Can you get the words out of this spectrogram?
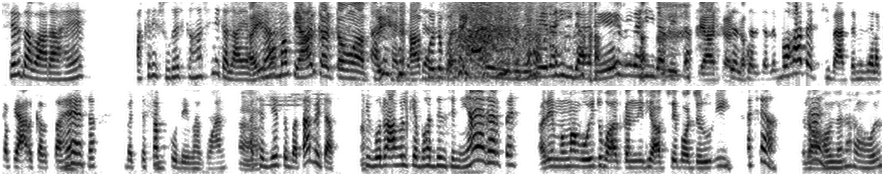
सिर दबा रहा है आखिर सूरज कहाँ से निकल आया अरे मम्मा प्यार करता हूँ आपसे। अच्छा, अच्छा, आपको तो पता ही है। मेरा हीरा रे मेरा हीरा बेटा। प्यार करता हूँ। चल चल बहुत अच्छी बात है। मेरा लड़का प्यार करता है ऐसा बच्चा सबको दे भगवान। हाँ। अच्छा ये तो बता बेटा कि वो राहुल के बहुत दिन से नहीं आया घर पे? अरे मम्मा वही तो बात करनी थी आपसे बहुत ज़रूरी। अच्छा। राहुल है ना राहुल?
